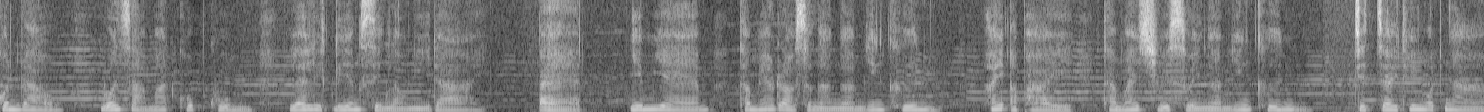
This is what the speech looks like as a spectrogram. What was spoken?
คนเราล้วนสามารถควบคุมและหลีกเลี่ยงสิ่งเหล่านี้ได้ 8. ยิ้มแย้มทำให้เราสง่างามยิ่งขึ้น ให้อภัยทำให้ชีวิตสวยงามยิ่งขึ้น จิตใจที่งดงาม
